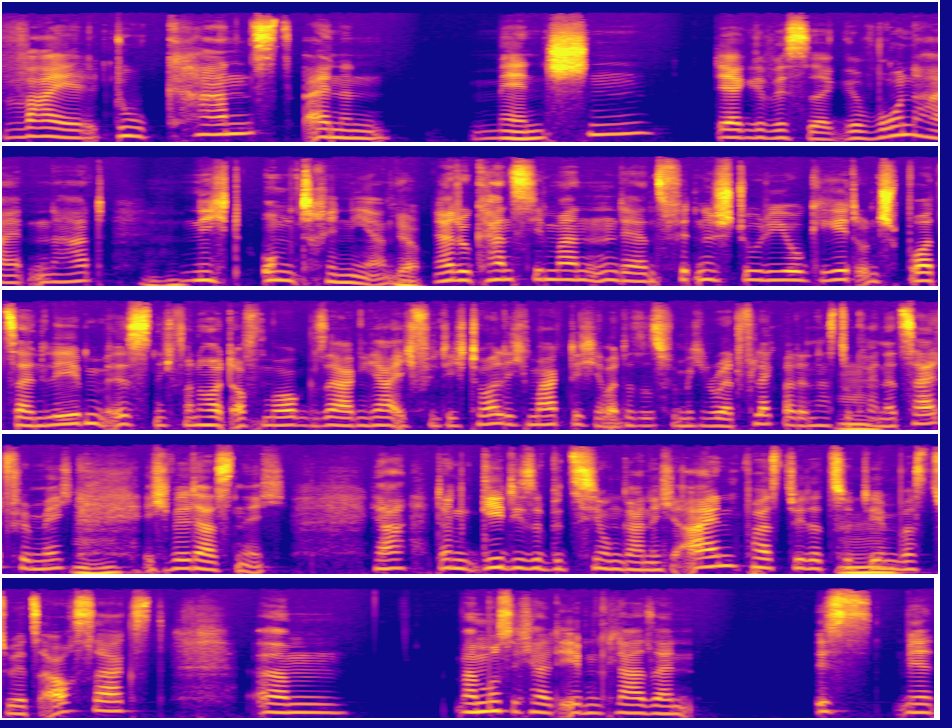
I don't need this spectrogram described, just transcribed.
Weil du kannst einen Menschen der gewisse Gewohnheiten hat, mhm. nicht umtrainieren. Ja. ja. du kannst jemanden, der ins Fitnessstudio geht und Sport sein Leben ist, nicht von heute auf morgen sagen, ja, ich finde dich toll, ich mag dich, aber das ist für mich ein Red Flag, weil dann hast du mhm. keine Zeit für mich. Mhm. Ich will das nicht. Ja, dann geh diese Beziehung gar nicht ein, passt wieder zu dem, mhm. was du jetzt auch sagst. Ähm, man muss sich halt eben klar sein, ist mir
